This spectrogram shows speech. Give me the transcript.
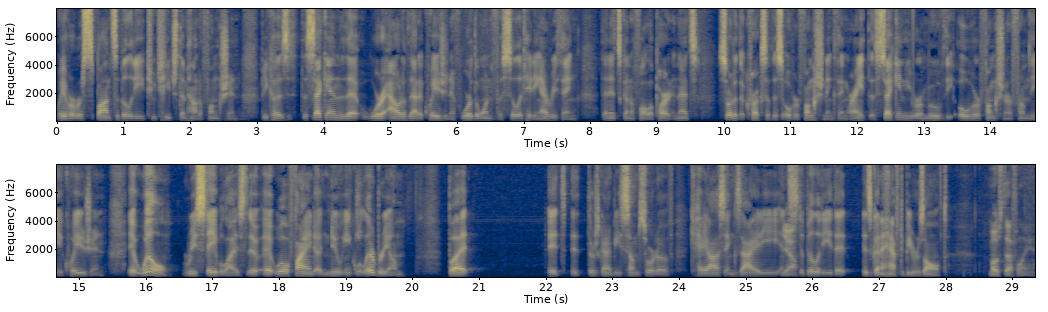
we have a responsibility to teach them how to function. Mm-hmm. Because the second that we're out of that equation, if we're the one facilitating everything, then it's going to fall apart. And that's sort of the crux of this overfunctioning thing, right? The second you remove the overfunctioner from the equation, it will restabilize, it, it will find a new equilibrium, but it, it there's going to be some sort of chaos, anxiety, Yeah. instability that is going to have to be resolved. Most definitely.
